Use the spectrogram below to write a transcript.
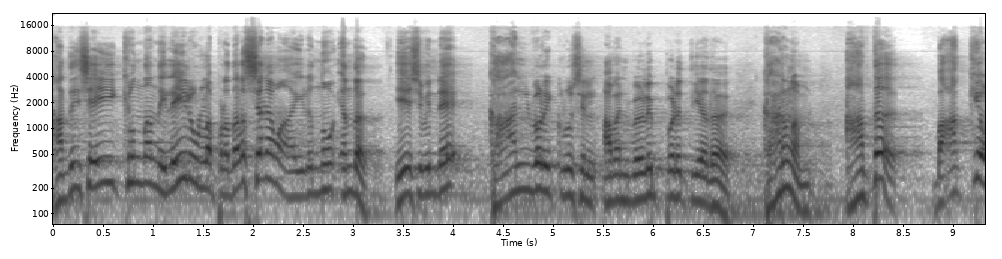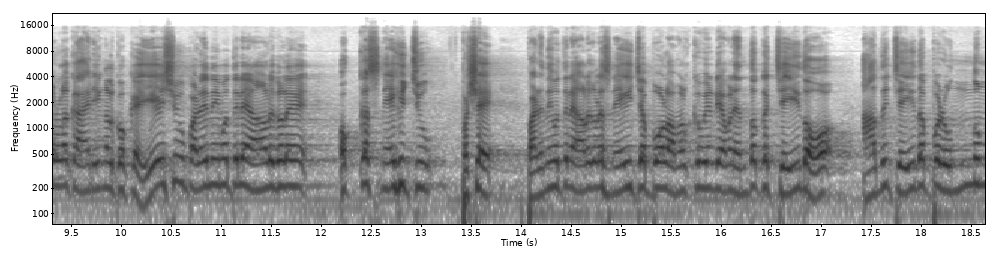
അതിശയിക്കുന്ന നിലയിലുള്ള പ്രദർശനമായിരുന്നു എന്ത്? യേശുവിന്റെ കാൽവറി ക്രൂശിൽ അവൻ വെളിപ്പെടുത്തിയത്. കാരണം അത് ബാക്കിയുള്ള കാര്യങ്ങൾക്കൊക്കെ യേശു പഴയ നിയമത്തിലെ ആളുകളെ ഒക്കെ സ്നേഹിച്ചു. പക്ഷേ പഴയ നിയമത്തിലെ ആളുകളെ സ്നേഹിച്ചപ്പോൾ അവർക്ക് വേണ്ടി അവൻ എന്തൊക്കെ ചെയ്തോ അത് ചെയ്തപ്പോഴൊന്നും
